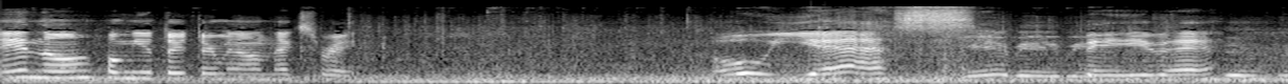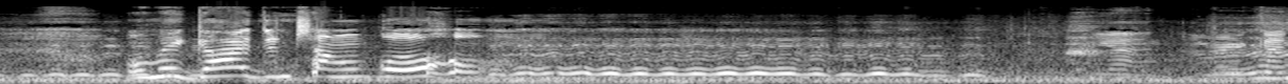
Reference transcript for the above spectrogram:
Ayan o, commuter terminal next right. Oh, yes! Yeah, baby. Baby. Oh my God, yung chunk ko! Yan, American.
